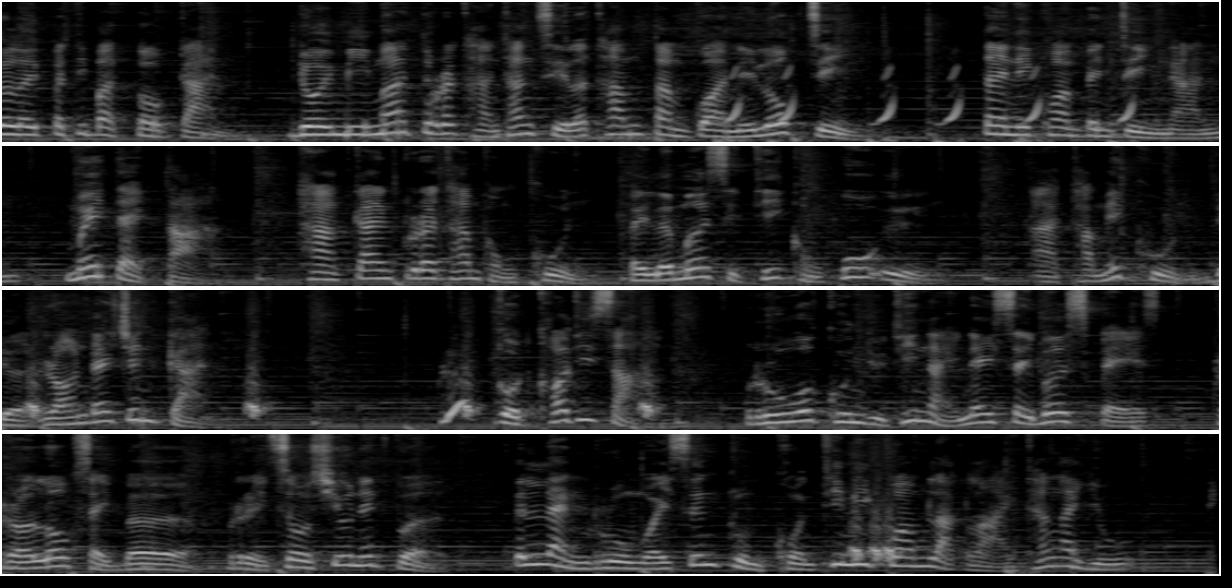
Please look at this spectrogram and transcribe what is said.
ก็เลยปฏิบัติต่อกัน โดยมีมาตรฐานทางศีลธรรมต่ำกว่าในโลกจริง แต่ในความเป็นจริงนั้นไม่แตกต่าง หากการกระทำของคุณไปละเมิดสิทธิของผู้อื่น อาจทำให้คุณเดือดร้อนได้เช่นกัน กฎข้อที่ 3 รู้ว่าคุณอยู่ที่ไหนในไซเบอร์สเปซเพราะโลกไซเบอร์หรือโซเชียลเน็ตเวิร์กเป็นแหล่งรวมไว้ซึ่งกลุ่มคนที่มีความหลากหลายทั้งอายุ เพ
